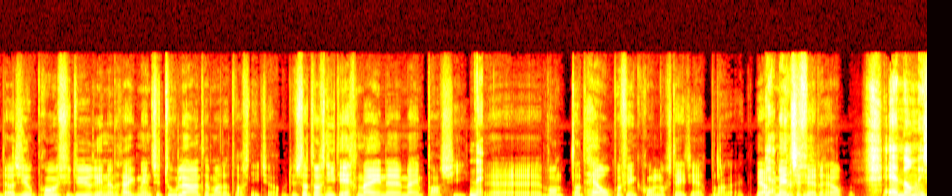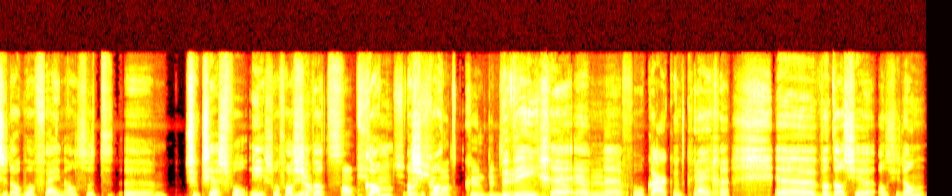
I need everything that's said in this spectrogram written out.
de asielprocedure in en dan ga ik mensen toelaten. Maar dat was niet zo. Dus dat was niet echt mijn, eh, mijn passie. Nee. Want dat helpen vind ik gewoon nog steeds erg belangrijk. Ja, Ja, mensen precies. verder helpen. En dan is het ook wel fijn als het ehm, succesvol is. Of als Ja, je wat absoluut. kan, als, je, wat kunt betekenen. bewegen en voor elkaar kunt krijgen. Want als je, als je dan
